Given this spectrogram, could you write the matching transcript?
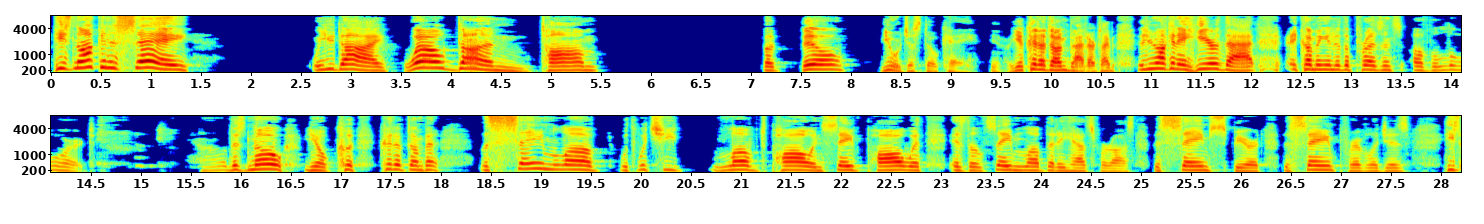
He's not going to say, when you die, well done, Tom. But Bill, you were just okay. You know, you could have done better. Type. You're not going to hear that coming into the presence of the Lord. There's no, you know, could, could have done better. The same love with which he loved Paul and saved Paul with is the same love that he has for us. The same spirit, the same privileges. He's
